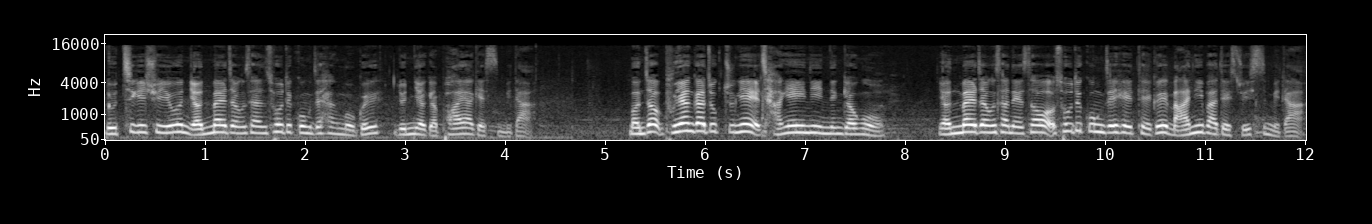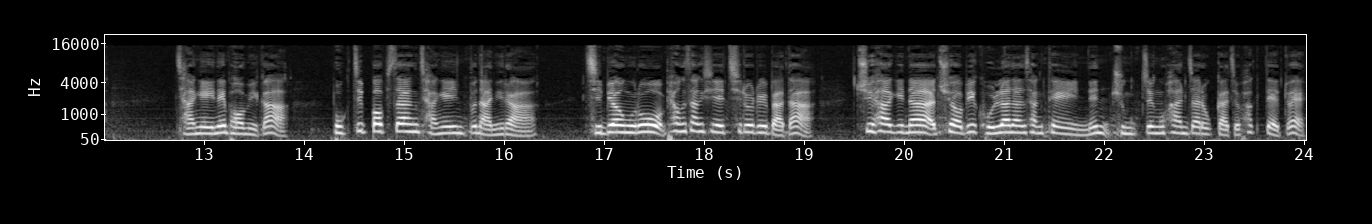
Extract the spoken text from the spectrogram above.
놓치기 쉬운 연말정산 소득공제 항목을 눈여겨 봐야겠습니다. 먼저 부양가족 중에 장애인이 있는 경우 연말정산에서 소득공제 혜택을 많이 받을 수 있습니다. 장애인의 범위가 복지법상 장애인뿐 아니라 지병으로 평상시에 치료를 받아 취학이나 취업이 곤란한 상태에 있는 중증 환자로까지 확대돼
